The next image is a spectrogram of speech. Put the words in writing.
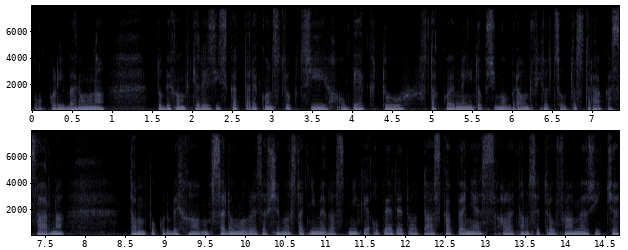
okolí Berouna. To bychom chtěli získat rekonstrukcí objektů v takovém, není to přímo Brownfield, jsou to stará kasárna, tam pokud bychom se domluvili se všemi ostatními vlastníky, opět je to otázka peněz, ale tam si troufáme říct, že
